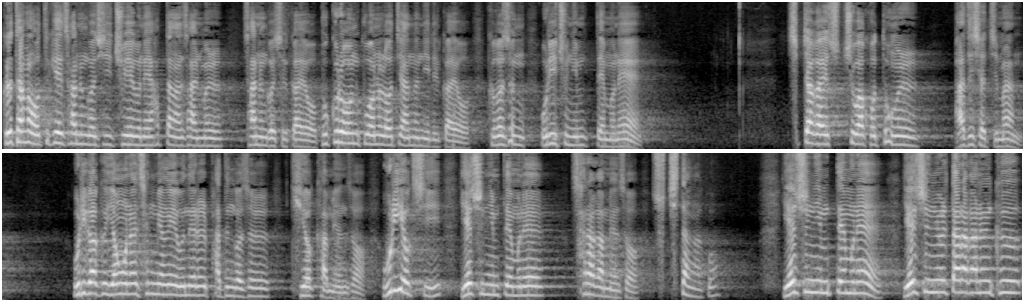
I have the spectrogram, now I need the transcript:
그렇다면 어떻게 사는 것이 주의 은혜에 합당한 삶을 사는 것일까요? 부끄러운 구원을 얻지 않는 일일까요? 그것은 우리 주님 때문에 십자가의 수치와 고통을 받으셨지만 우리가 그 영원한 생명의 은혜를 받은 것을 기억하면서 우리 역시 예수님 때문에 살아가면서 수치당하고 예수님 때문에 예수님을 따라가는 그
